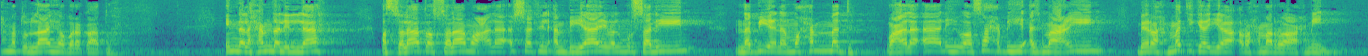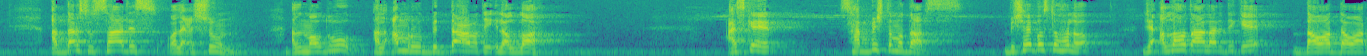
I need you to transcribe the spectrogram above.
ورحمة الله وبركاته إن الحمد لله الصلاة والسلام على أشرف الأنبياء والمرسلين نبينا محمد وعلى آله وصحبه أجمعين برحمتك يا أرحم الراحمين الدرس السادس والعشرون الموضوع الأمر بالدعوة إلى الله আজকের ছাব্বিশতম দার্স বিষয়বস্তু হলো যে আল্লাহ তালার দিকে দাওয়াত দেওয়ার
